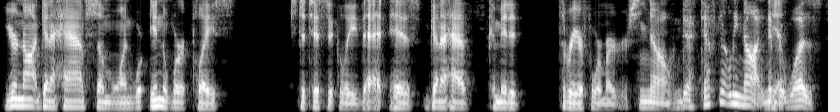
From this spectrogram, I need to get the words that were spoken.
You're not going to have someone in the workplace statistically that is going to have committed three or four murders. No, de- definitely not. And if Yeah. it was,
